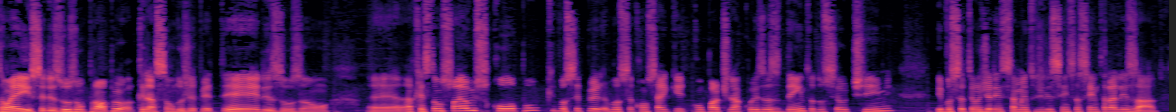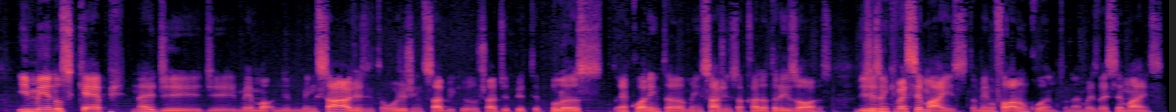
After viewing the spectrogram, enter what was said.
Então é isso, eles usam a própria criação do GPT, eles usam é, a questão só é o escopo que você, você consegue compartilhar coisas dentro do seu time e você tem um gerenciamento de licença centralizado. E menos cap né, de, de, de, mensagens. Então hoje a gente sabe que o chat GPT Plus é 40 mensagens a cada 3 horas. Eles dizem que vai ser mais, também não falaram quanto, né, mas vai ser mais.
